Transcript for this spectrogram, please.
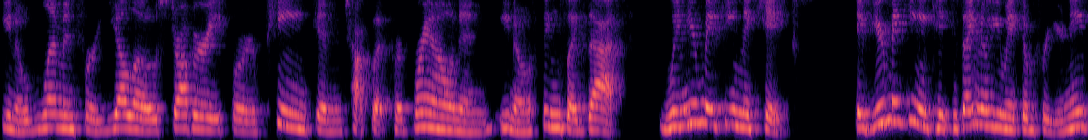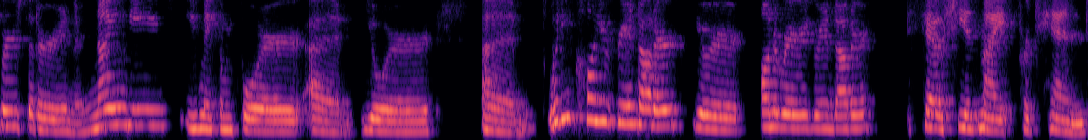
you know, lemon for yellow, strawberry for pink, and chocolate for brown, and, you know, things like that when you're making the cakes, if you're making a cake, because I know you make them for your neighbors that are in their 90s, you make them for um, your, um, what do you call your granddaughter? Your honorary granddaughter? So she is my pretend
